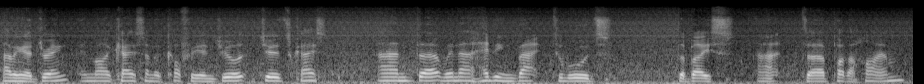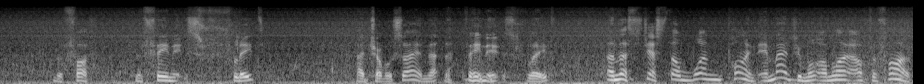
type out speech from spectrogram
having a drink in my case and a coffee in Jude's case. And uh, we're now heading back towards the base at uh, Potter Heigham, the, the Phoenix Fleet had trouble saying that, the Phoenix Fleet. And that's just on one point. Imagine what I'm like after five.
